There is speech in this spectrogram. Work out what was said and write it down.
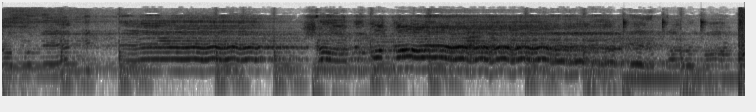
Rabbime gitme şanıma dair parmağım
